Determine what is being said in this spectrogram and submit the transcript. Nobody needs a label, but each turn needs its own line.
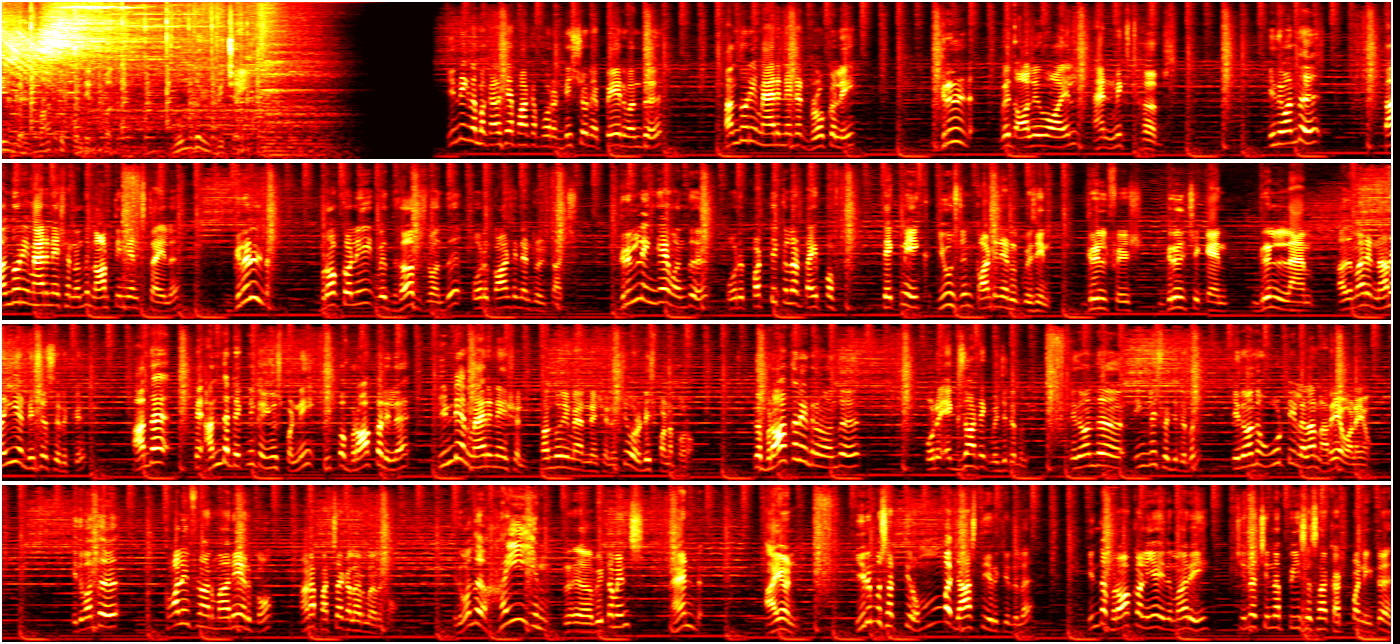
நீங்கள் பார்த்துக் கொண்டிருப்பது உங்கள் விஜய்.
இன்னைக்கு நம்ம கடைசியா பார்க்க போற டிஷ்ஷோட பேர் வந்து tandoori marinated broccoli grilled with olive oil and mixed herbs இது வந்து தந்தூரி மேரினேஷன் வந்து north Indian style grilled broccoli with herbs வந்து ஒரு காண்டினென்டல் டச் கிரில்லிங்கே வந்து ஒரு particular type of technique used in continental cuisine grill fish grill chicken grill lamb அது மாதிரி நிறைய டிஷ்ஷஸ் இருக்குது அதை அந்த டெக்னிக்கை யூஸ் பண்ணி இப்போ ப்ராக்கலியில் இந்தியன் மேரினேஷன் தந்தூரி மேரினேஷன் வச்சு ஒரு டிஷ் பண்ண போகிறோம் இந்த ப்ராக்கலின்றது வந்து ஒரு எக்ஸாட்டிக் வெஜிடபிள் இது வந்து இங்கிலீஷ் வெஜிடபிள் இது வந்து ஊட்டிலலாம் நிறைய வளையும். இது வந்து காலிஃப்ளவர் மாதிரியே இருக்கும் ஆனால் பச்சை கலரில் இருக்கும். இது வந்து high in vitamins and iron இரும்பு சக்தி ரொம்ப ஜாஸ்தி இருக்குது இதில். இந்த ப்ராக்கலியை இது மாதிரி சின்ன சின்ன பீசஸாக கட் பண்ணிவிட்டு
